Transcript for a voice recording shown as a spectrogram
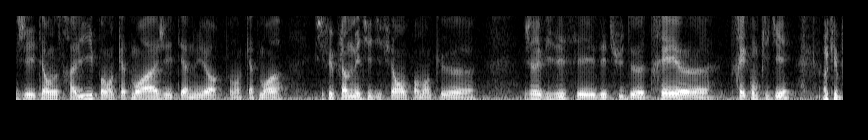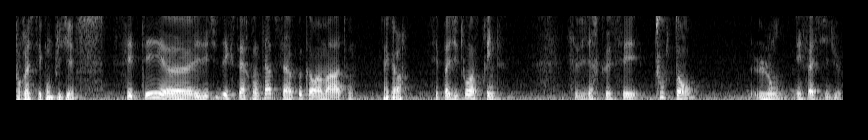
J'ai été en Australie pendant 4 mois, j'ai été à New York pendant 4 mois. J'ai fait plein de métiers différents pendant que j'ai révisé ces études très, très compliquées. Ok, pourquoi c'était compliqué? C'était les études d'expert comptable, c'est un peu comme un marathon. D'accord. C'est pas du tout un sprint. Ça veut dire que c'est tout le temps long et fastidieux.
